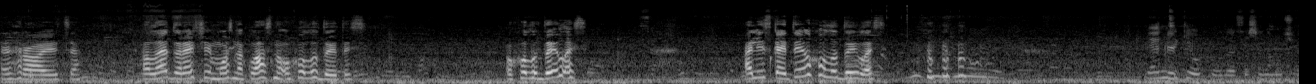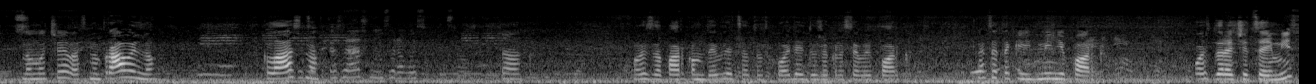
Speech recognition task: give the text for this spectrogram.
Граються. Але, до речі, можна класно охолодитись. Охолодилась? Аліска, і ти охолодилась? Я не тільки охолодилася, ще намочилася. Намочилась? Ну правильно. Класно. Казала, що не зараз. Так. Ось за парком дивляться, тут ходять, дуже красивий парк. Ну, Це такий міні-парк. Ось, до речі, цей міст,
